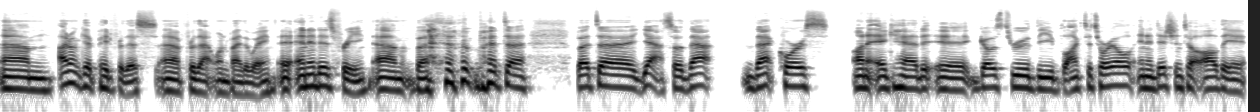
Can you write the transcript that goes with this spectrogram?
Um, I don't get paid for this uh, for that one, by the way, and it is free. Um, but but uh, but uh, yeah, so that that course on egghead it goes through the blog tutorial in addition to all the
